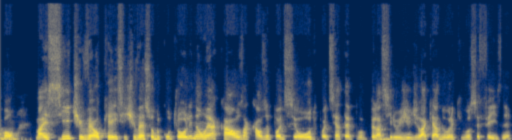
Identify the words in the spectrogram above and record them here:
tá bom? Mas se tiver ok, se tiver sob controle, não é a causa, a causa pode ser outro, pode ser até pela cirurgia de laqueadura que você fez, né?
